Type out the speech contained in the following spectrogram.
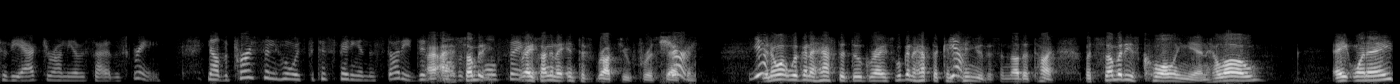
to the actor on the other side of the screen. Now, the person who was participating in the study didn't I, know I, somebody, the whole thing. Grace, I'm going to interrupt you for a second. Sure. yeah. You know what we're going to have to do, Grace? We're going to have to Yeah. continue this another time. But somebody's calling in. Hello? 818?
